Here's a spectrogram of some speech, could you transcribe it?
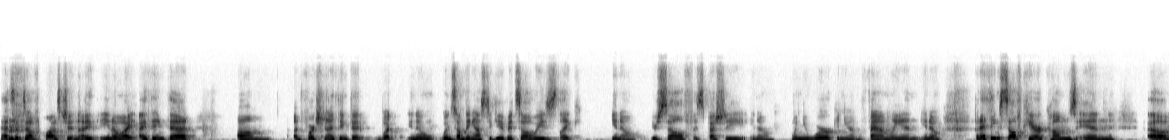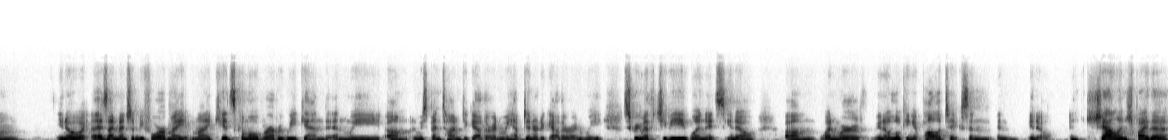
that's a tough question. I, you know, I, I think that, um, unfortunately, I think that what, you know, when something has to give, it's always like, you know, yourself, especially, you know, when you work and you have a family and, you know, but I think self-care comes in, um, you know, as I mentioned before, my my kids come over every weekend and we um, and we spend time together and we have dinner together and we scream at the TV when it's you know um, when we're you know looking at politics and and you know and challenged by the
